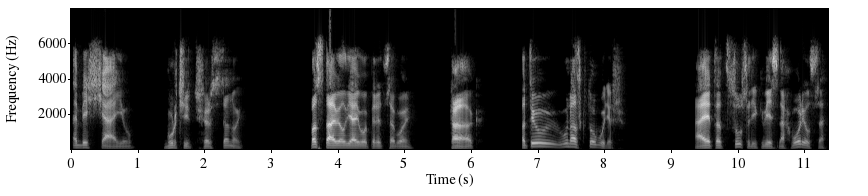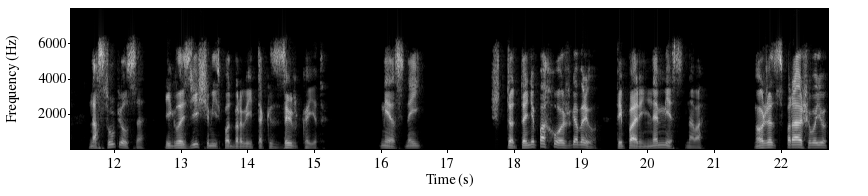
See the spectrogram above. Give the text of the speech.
«Обещаю», — бурчит шерстяной. Поставил я его перед собой. Так, а ты у нас кто будешь? А этот суслик весь нахмурился, насупился и глазищами из-под бровей так зыркает. Местный. Что-то не похож, говорю, ты парень на местного. Может, спрашиваю,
